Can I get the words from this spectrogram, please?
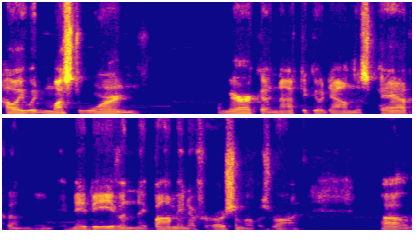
Hollywood must warn America not to go down this path, and maybe even the bombing of Hiroshima was wrong. Uh,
